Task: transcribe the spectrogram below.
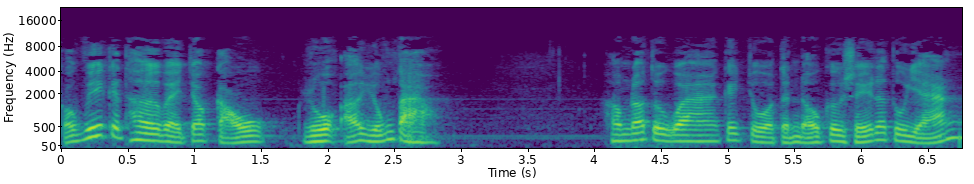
Cậu viết cái thơ về cho cậu ruột ở Vũng Tàu. Hôm đó tôi qua cái chùa tịnh độ cư sĩ đó tôi giảng.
